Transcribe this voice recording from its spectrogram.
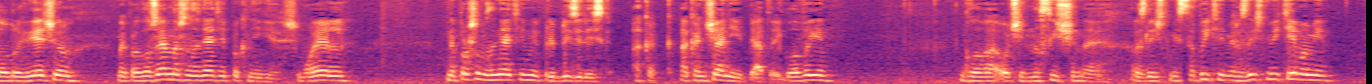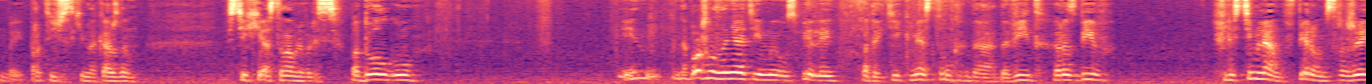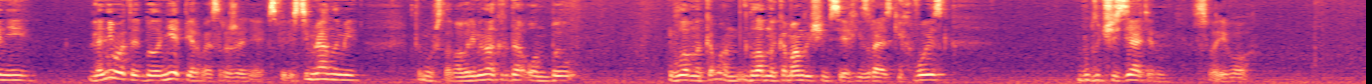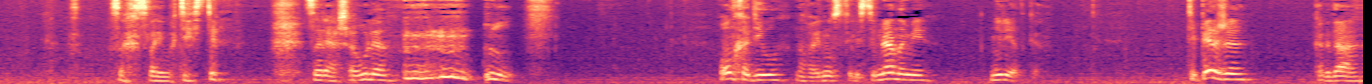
Добрый вечер. Мы продолжаем наше занятие по книге Шмуэль. На прошлом занятии мы приблизились к окончании пятой главы. Глава очень насыщенная различными событиями, различными темами. Мы практически на каждом стихе останавливались подолгу. И на прошлом занятии мы успели подойти к месту, когда Давид, разбив филистимлян в первом сражении, для него это было не первое сражение с филистимлянами, потому что во времена, когда он был главнокомандующим всех израильских войск, будучи зятем своего, своего тестя, царя Шауля, он ходил на войну с филистимлянами нередко. Теперь же, когда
